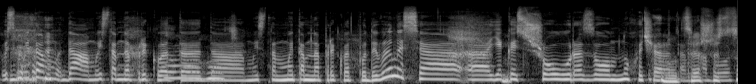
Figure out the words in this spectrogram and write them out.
ось ми там, да, ми там, наприклад, е, да, ми там, ми там, наприклад, подивилися е, якесь шоу разом. Ну, хоча Ну, там це, або... щось,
